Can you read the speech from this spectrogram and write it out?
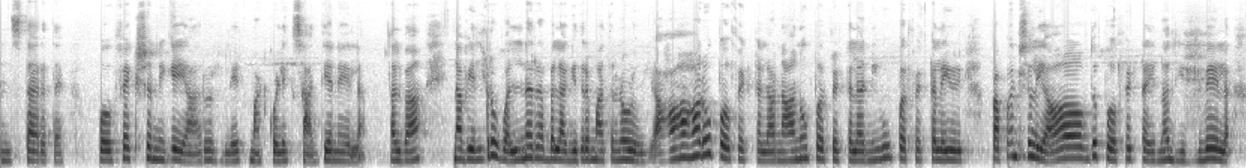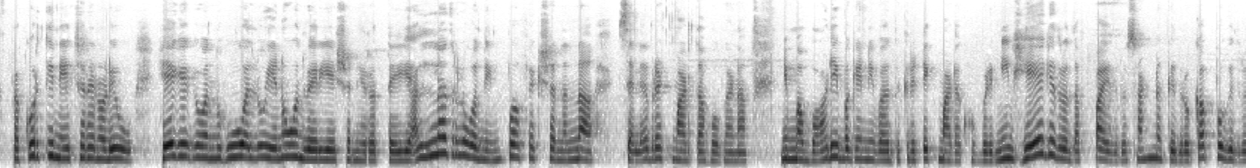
ಅನಿಸ್ತಾ ಇರುತ್ತೆ. ಪರ್ಫೆಕ್ಷನ್ನಿಗೆ ಯಾರೂ ರಿಲೇಟ್ ಮಾಡ್ಕೊಳ್ಳಿಕ್ಕೆ ಸಾಧ್ಯನೇ ಇಲ್ಲ. ಅಲ್ವಾ? ನಾವೆಲ್ಲರೂ ವಲ್ನರಬಲ್ ಆಗಿದ್ರೆ ಮಾತ್ರ ನೋಡು, ಯಾರೂ ಪರ್ಫೆಕ್ಟ್ ಅಲ್ಲ, ನಾನು ಪರ್ಫೆಕ್ಟ್ ಅಲ್ಲ, ನೀವು ಪರ್ಫೆಕ್ಟ್ ಅಲ್ಲ ಇವ್ರಿ ಪ್ರಪಂಚದಲ್ಲಿ ಯಾವುದು ಪರ್ಫೆಕ್ಟ್ ಅನ್ನೋದು ಇಲ್ಲವೇ ಇಲ್ಲ. ಪ್ರಕೃತಿ ನೇಚರೇ ನೋಡಿ, ಹೇಗೆ ಒಂದು ಹೂವಲ್ಲೂ ಏನೋ ಒಂದು ವೇರಿಯೇಷನ್ ಇರುತ್ತೆ. ಎಲ್ಲದರಲ್ಲೂ ಒಂದು ಇಂಪರ್ಫೆಕ್ಷನನ್ನು ಸೆಲೆಬ್ರೇಟ್ ಮಾಡ್ತಾ ಹೋಗೋಣ. ನಿಮ್ಮ ಬಾಡಿ ಬಗ್ಗೆ ನೀವು ಅದು ಕ್ರಿಟಿಕ್ ಮಾಡೋಕ್ಕೆ ಹೋಗ್ಬಿಡಿ. ನೀವು ಹೇಗಿದ್ರು ದಪ್ಪ ಇದ್ರು, ಸಣ್ಣಕ್ಕಿದ್ರು, ಕಪ್ಪುಗಿದ್ರು,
